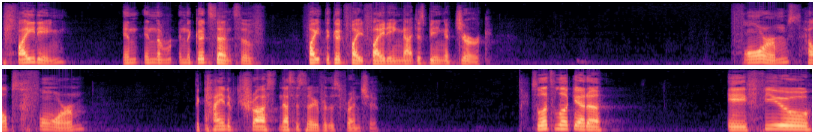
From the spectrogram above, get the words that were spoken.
fighting in, in, the, in the good sense of fight the good fight fighting, not just being a jerk. Forms, helps form the kind of trust necessary for this friendship. So let's look at a a few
